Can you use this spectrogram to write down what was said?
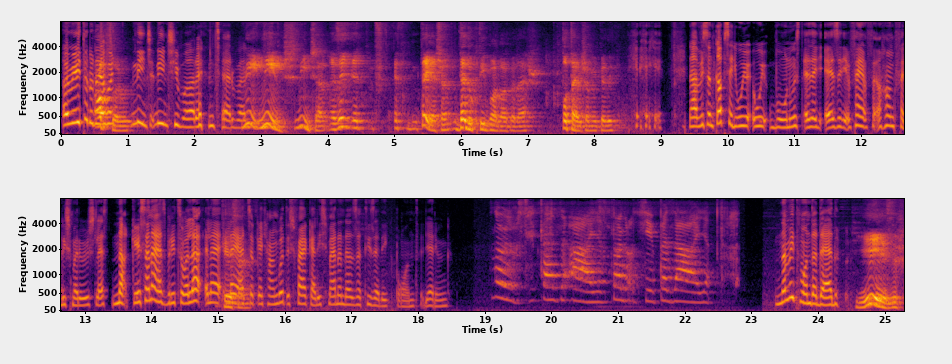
Ami tudod, hogy nincs, nincs hiba a rendszerben. Nincs, nincs, nincsen. Ez egy, egy, egy teljesen deduktív gondolkodás. Totálisan működik. Na, viszont kapsz egy új, új bónuszt, ez egy, ez egy fe, fe, hangfelismerős lesz. Na, készen állsz, Brit, le, le, lejátszok egy hangot, és fel kell ismerned, ez a tizedik pont. Gyerünk. Nagyon szép ez álljak, nagyon szép ez álljak. Na mit mond a dad? Jézus,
